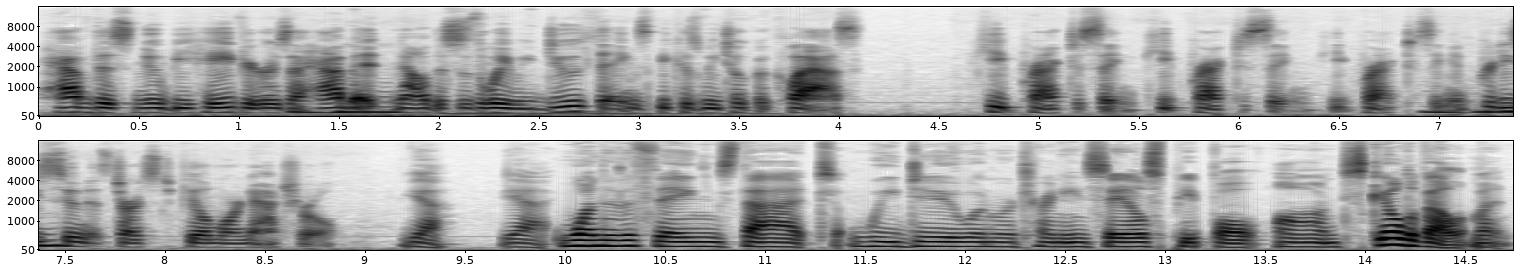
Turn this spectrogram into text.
have this new behavior as a habit. Mm-hmm. Now, this is the way we do things because we took a class. Keep practicing, keep practicing, keep practicing. And pretty mm-hmm. soon it starts to feel more natural. Yeah. Yeah. One of the things that we do when we're training salespeople on skill development,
